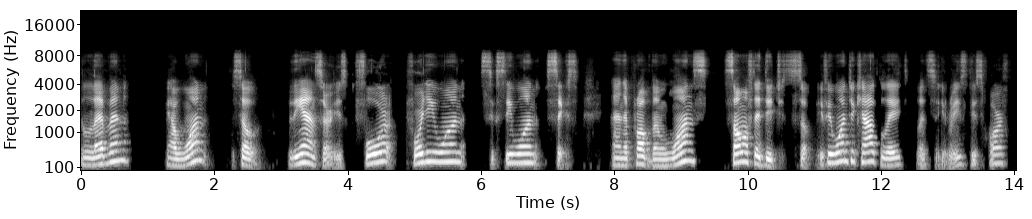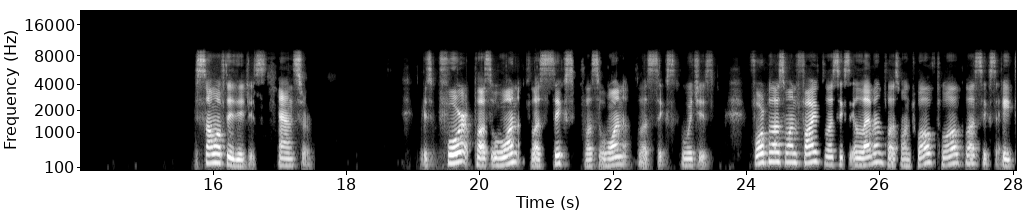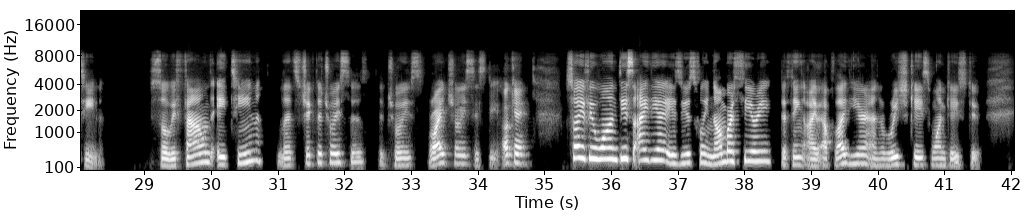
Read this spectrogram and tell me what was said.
11. We have 1. So The answer is 4, 41, 61, 6. And the problem wants sum of the digits. So if we want to calculate, let's erase this part. Sum of the digits, answer is 4 plus 1 plus 6 plus 1 plus 6, which is 4 plus 1, 5 plus 6, 11 plus 1, 12, 12 plus 6, 18. So we found 18. Let's check the choices. The choice, right choice is D. Okay. So if you want, this idea is useful in number theory, the thing I applied here, and reach case 1, case 2.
